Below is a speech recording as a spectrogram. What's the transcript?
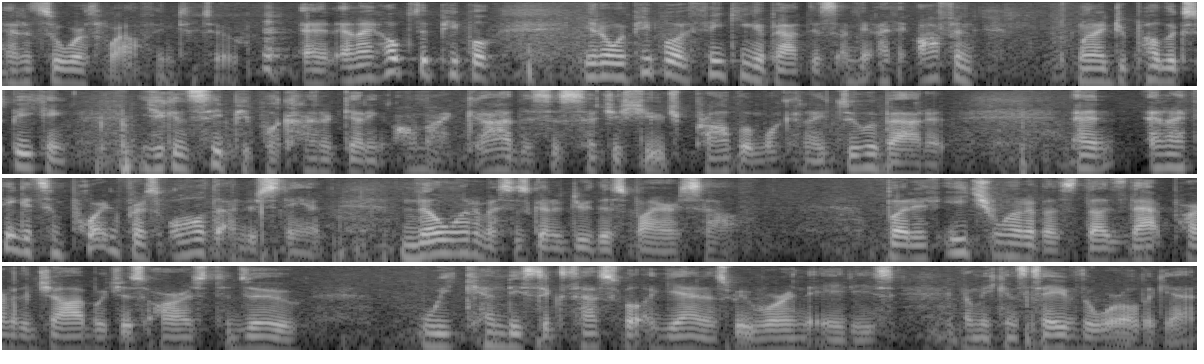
And it's a worthwhile thing to do. And, and I hope that people, you know, when people are thinking about this, I mean, I think often when I do public speaking, you can see people kind of getting, oh my God, this is such a huge problem. What can I do about it? And, and I think it's important for us all to understand, no one of us is going to do this by ourselves. But if each one of us does that part of the job which is ours to do, we can be successful again as we were in the 80s, and we can save the world again.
